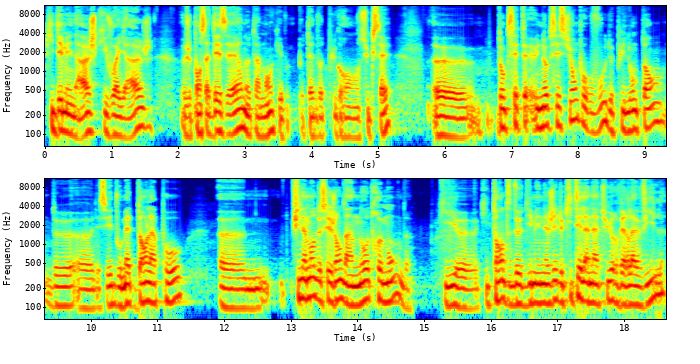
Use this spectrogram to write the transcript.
qui déménagent, qui voyagent. Je pense à Désert notamment, qui est peut-être votre plus grand succès. Euh, donc c'est une obsession pour vous depuis longtemps de d'essayer de vous mettre dans la peau euh, finalement de ces gens d'un autre monde qui, euh, qui tentent de déménager, de quitter la nature vers la ville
